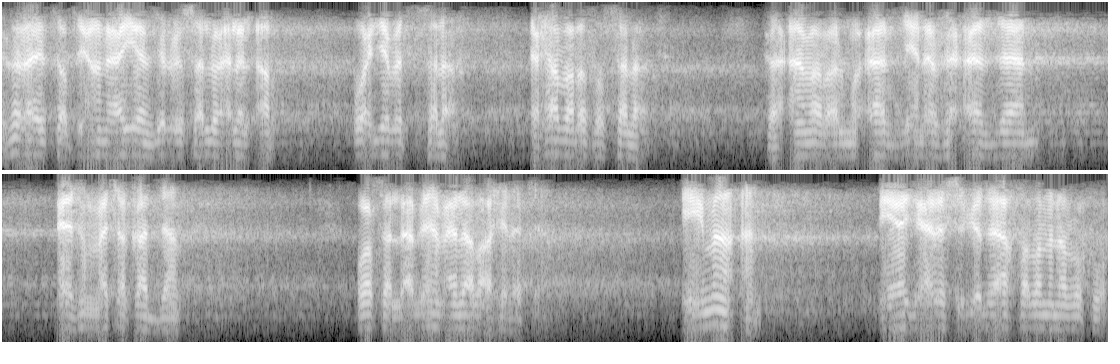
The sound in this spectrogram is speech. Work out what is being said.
فلا يستطيعون أن ينزلوا يصلوا على الأرض. وجبت الصلاة حضرت الصلاة. فأمر المؤذن فأذن ثم تقدم. وصلى بهم على راحلته. إيماء يجعل السجود أخفض من الركوع.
